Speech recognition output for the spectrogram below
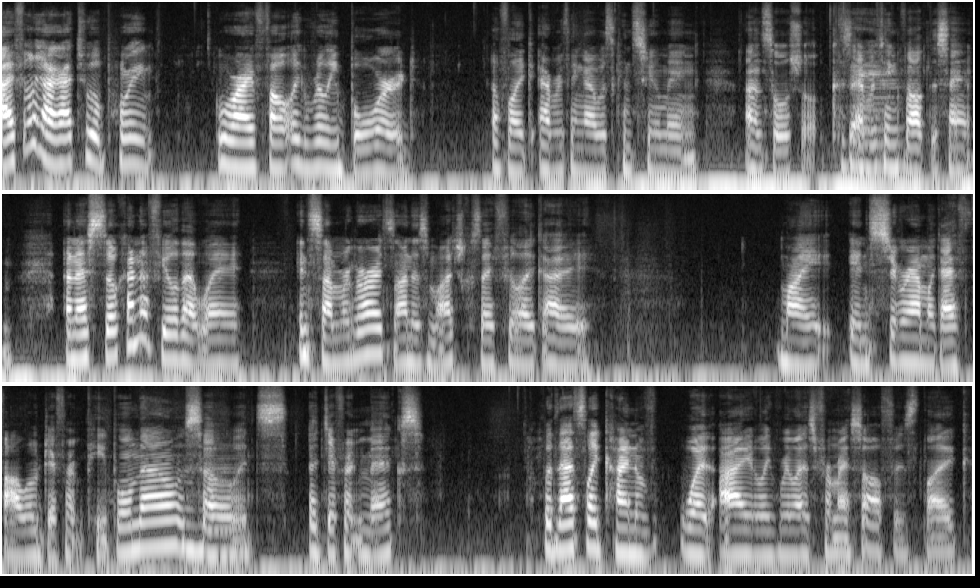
I feel like I got to a point where I felt like really bored of like everything I was consuming on social because everything felt the same. And I still kind of feel that way in some regards, not as much because I feel like I my Instagram like I follow different people now, so Mhm. it's a different mix. But that's like kind of what I like realized for myself is like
